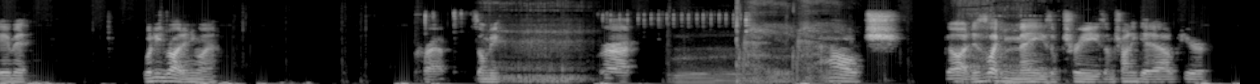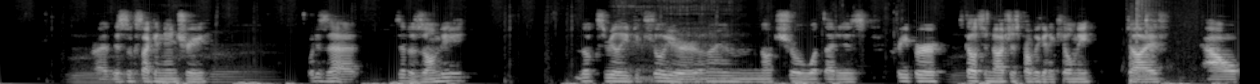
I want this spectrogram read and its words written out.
Damn it. What did he write anyway? Crap. Zombie. Crap. Ouch. God, this is like a maze of trees. I'm trying to get out of here. Alright, this looks like an entry. What is that? Is that a zombie? Looks really peculiar. I'm not sure what that is. Creeper. Skeleton Notch is probably gonna kill me. Dive. Ow.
